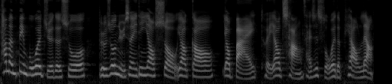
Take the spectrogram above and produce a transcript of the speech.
他们并不会觉得说，比如说女生一定要瘦、要高、要白、腿要长才是所谓的漂亮。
